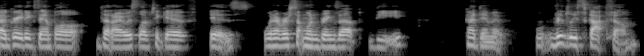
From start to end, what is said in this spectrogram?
A great example that I always love to give is whenever someone brings up the goddamn it Ridley Scott film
